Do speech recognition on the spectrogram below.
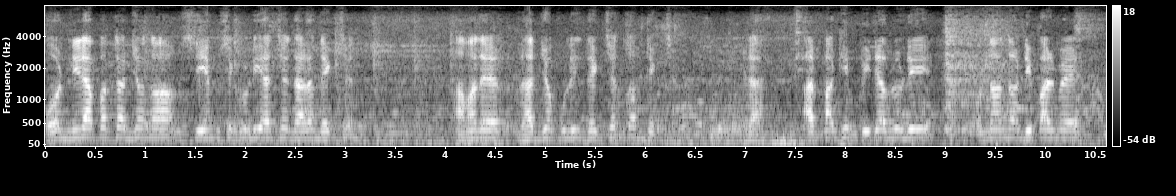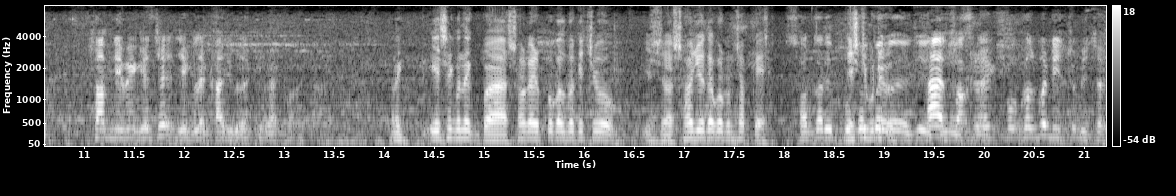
ওর নিরাপত্তার জন্য সিএম সিকিউরিটি আছে তারা দেখছেন। আমাদের রাজ্য পুলিশ দেখছেন সব দেখছেন। এটা। আর বাকি পিডাব্লিউডি অন্যান্য ডিপার্টমেন্ট সব নেমে গেছে যেগুলো কাজগুলো কীভাবে করে মানে এসে আহ, সরকারি প্রকল্প কিছু সহযোগিতা করবেন সবকে? সরকারি হ্যাঁ সরকারি প্রকল্প ডিস্ট্রিবিউশন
